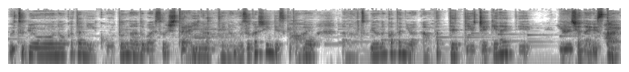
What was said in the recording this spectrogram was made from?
うつ病の方にこうどんなアドバイスをしたらいいかっていうのは難しいんですけども、うんはあのうつ病の方には頑張ってって言っちゃいけないって言うじゃないですか。はい。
